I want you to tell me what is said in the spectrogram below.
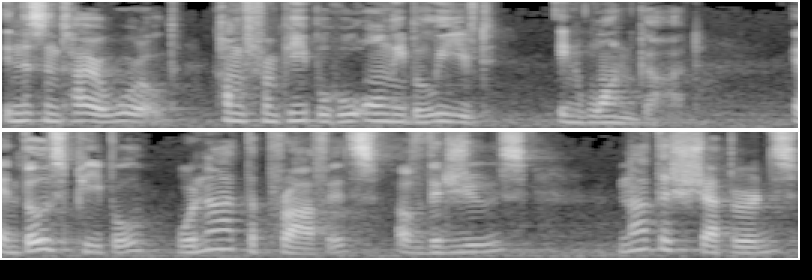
in this entire world comes from people who only believed in one God. And those people were not the prophets of the Jews, not the shepherds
